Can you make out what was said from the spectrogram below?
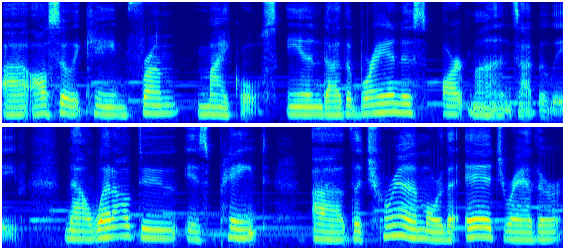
Uh, also, it came from Michaels, and uh, the brand is Art Minds, I believe. Now, what I'll do is paint uh, the trim or the edge, rather,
